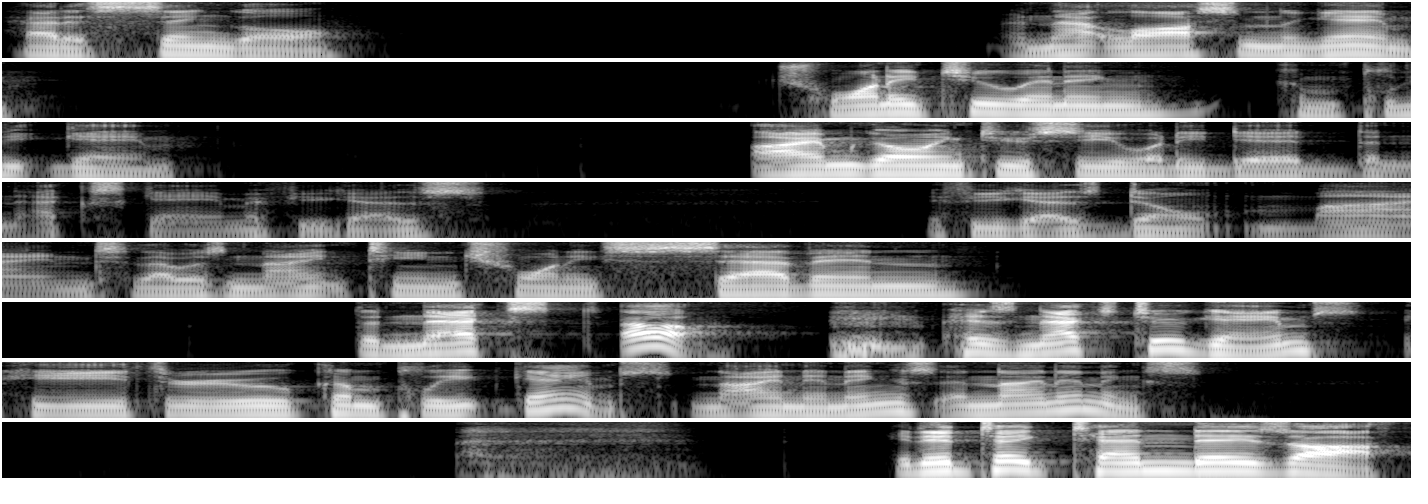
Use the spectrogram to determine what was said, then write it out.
had a single. And that lost him the game. 22 inning complete game. I'm going to see what he did the next game if you guys if you guys don't mind. That was 1927. The next oh, his next two games, he threw complete games, 9 innings and 9 innings. He did take 10 days off.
